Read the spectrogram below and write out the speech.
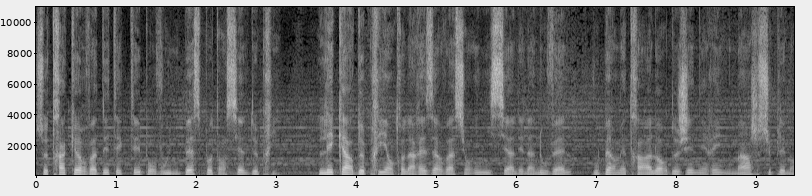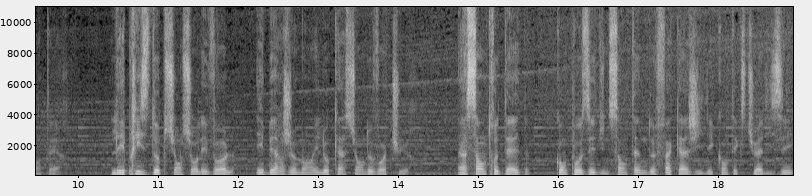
ce tracker va détecter pour vous une baisse potentielle de prix. L'écart de prix entre la réservation initiale et la nouvelle vous permettra alors de générer une marge supplémentaire. Les prises d'options sur les vols, hébergement et location de voitures. Un centre d'aide, composé d'une centaine de facs agiles et contextualisés,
